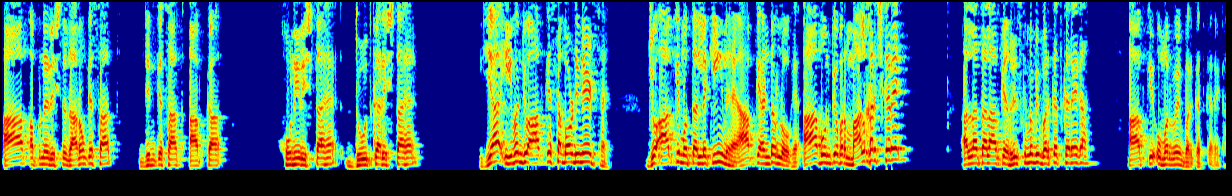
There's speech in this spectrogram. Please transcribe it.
آپ اپنے رشتہ داروں کے ساتھ، جن کے ساتھ آپ کا خونی رشتہ ہے، دودھ کا رشتہ ہے یا ایون جو آپ کے سب آرڈینیٹس ہیں، جو آپ کے متعلقین ہیں، آپ کے انڈر لوگ ہیں، آپ ان کے اوپر مال خرچ کریں، اللہ تعالیٰ آپ کے رزق میں بھی برکت کرے گا، آپ کی عمر میں بھی برکت کرے گا۔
